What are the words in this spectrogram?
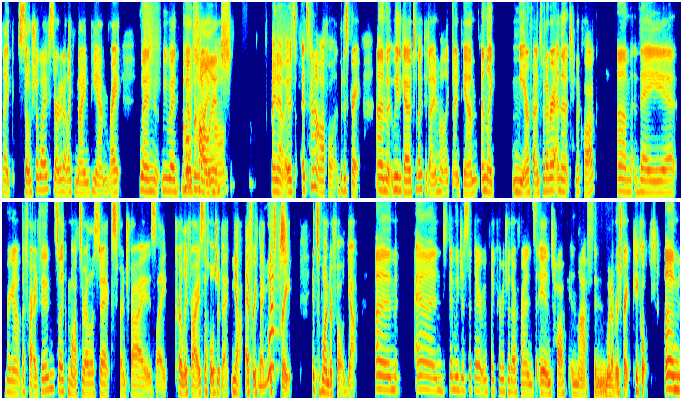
like social life started at like 9 p.m. Right when we would go oh, to college. I know it was it's kind of awful, but it's great. Um, we'd go to like the dining hall like 9 p.m. and like meet our friends, whatever. And then at 10 o'clock, um, they bring out the fried food. So like mozzarella sticks, French fries, like curly fries, the whole shebang. Yeah, everything. What? It's great. It's wonderful. Yeah. Um, and then we just sit there and play cribbage with our friends and talk and laugh and whatever is great. Okay, cool. Um,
